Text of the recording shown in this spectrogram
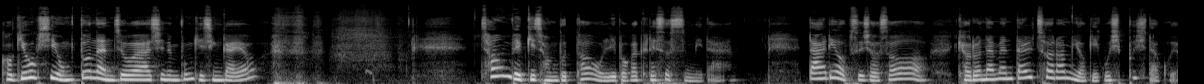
거기 혹시 용돈 안 좋아하시는 분 계신가요? 처음 뵙기 전부터 올리버가 그랬었습니다. 딸이 없으셔서 결혼하면 딸처럼 여기고 싶으시다고요.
